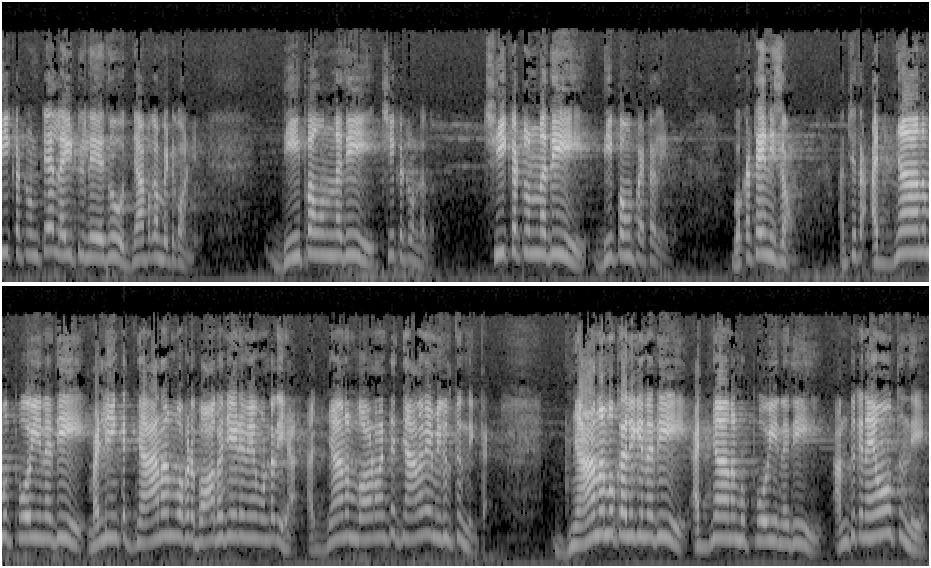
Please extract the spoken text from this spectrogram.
చీకటి ఉంటే లైటు లేదు. జ్ఞాపకం పెట్టుకోండి. దీపం ఉన్నది చీకటి ఉండదు చీకటి ఉన్నది దీపము పెట్టలేదు. ఒకటే నిజం. అంచేత అజ్ఞానము పోయినది మళ్ళీ ఇంకా జ్ఞానం ఒకటి బోధ చేయడం ఏమి ఉండదు అజ్ఞానం పోవడం అంటే జ్ఞానమే మిగులుతుంది ఇంకా. జ్ఞానము కలిగినది అజ్ఞానము పోయినది. అందుకనేమవుతుంది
